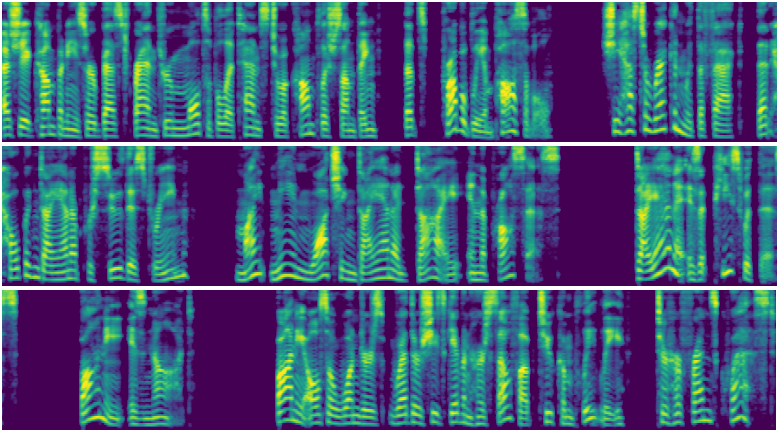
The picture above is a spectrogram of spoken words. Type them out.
As she accompanies her best friend through multiple attempts to accomplish something that's probably impossible, she has to reckon with the fact that helping Diana pursue this dream might mean watching Diana die in the process. Diana is at peace with this. Bonnie is not. Bonnie also wonders whether she's given herself up too completely to her friend's quest.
